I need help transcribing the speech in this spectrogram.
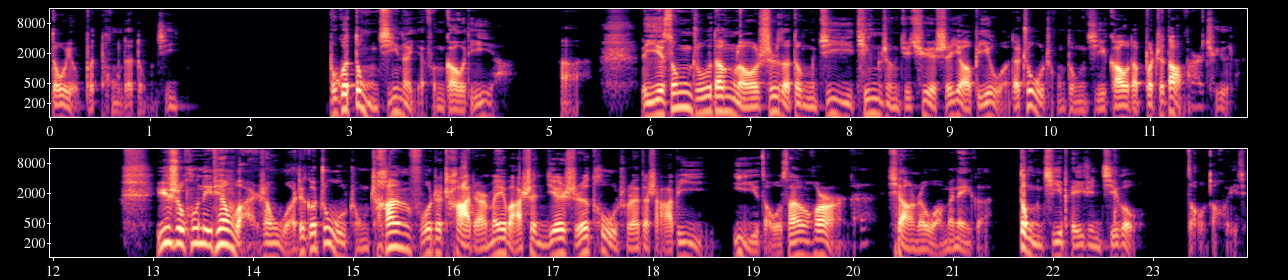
都有不同的动机。不过动机呢也分高低呀，啊，李松竹当老师的动机听上去确实要比我的蛀虫动机高的不知道哪儿去了。于是乎那天晚上，我这个蛀虫搀扶着差点没把肾结石吐出来的傻逼，一走三晃的向着我们那个动机培训机构走了回去。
